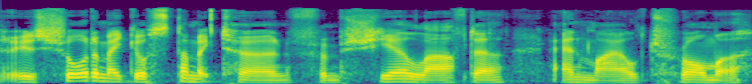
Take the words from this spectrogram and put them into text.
that is sure to make your stomach turn from sheer laughter and mild trauma.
